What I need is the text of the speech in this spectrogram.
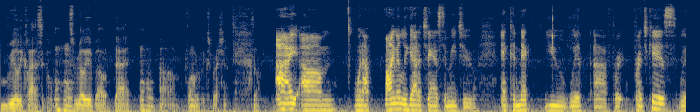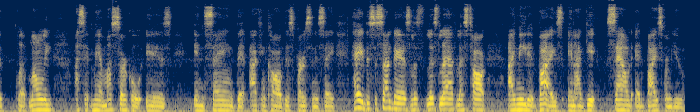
really classical. Mhm. It's really about that hmm uh, form of expression. So. I um when I finally got a chance to meet you and connect you with uh Fr- French Kiss with Club Lonely, I said, "Man, my circle is insane that I can call this person and say, "Hey, this is Sundance. Let's let's laugh, let's talk. I need advice and I get sound advice from you."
